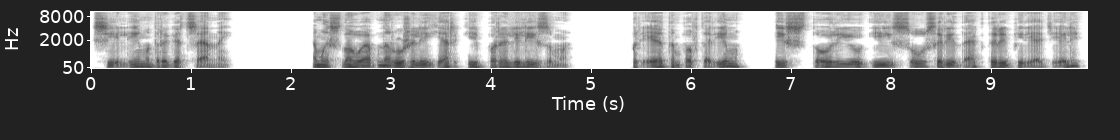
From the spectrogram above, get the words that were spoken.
Селим Драгоценный. Мы снова обнаружили яркий параллелизм. При этом, повторим, историю Иисуса редакторы переодели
